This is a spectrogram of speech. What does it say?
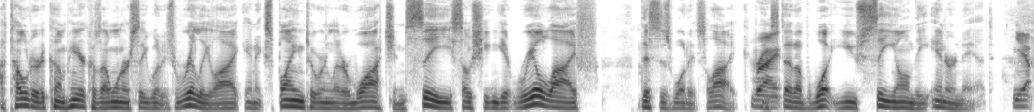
I told her to come here because I want her to see what it's really like and explain to her and let her watch and see so she can get real life. This is what it's like Right. instead of what you see on the internet. Yep.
